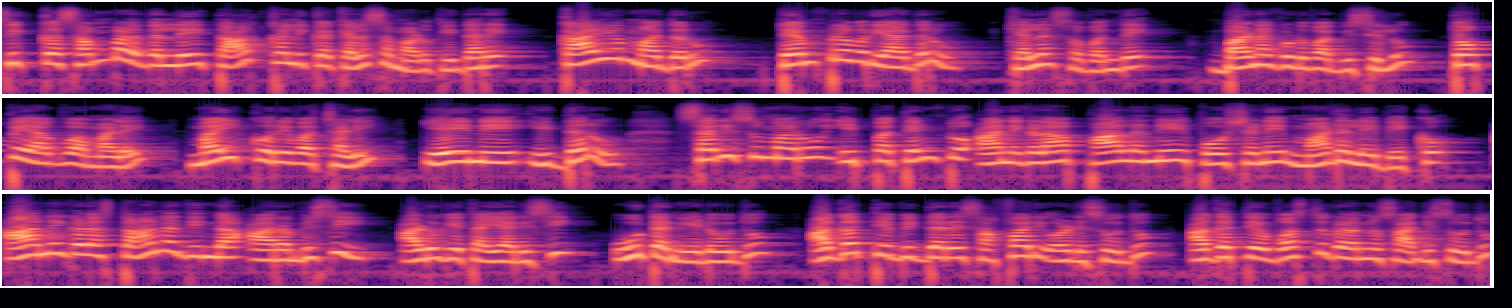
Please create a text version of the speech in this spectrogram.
ಸಿಕ್ಕ ಸಂಬಳದಲ್ಲೇ ತಾತ್ಕಾಲಿಕ ಕೆಲಸ ಮಾಡುತ್ತಿದ್ದಾರೆ. ಕಾಯಂ ಆದರೂ ಟೆಂಪ್ರವರಿ ಕೆಲಸ ಒಂದೇ. ಬಣಗುಡುವ ಬಿಸಿಲು, ತೊಪ್ಪೆಯಾಗುವ ಮಳೆ, ಮೈ ಕೊರೆಯುವ ಚಳಿ, ಏನೇ ಇದ್ದರೂ ಸರಿಸುಮಾರು ಇಪ್ಪತ್ತೆಂಟು ಆನೆಗಳ ಪಾಲನೆ, ಪೋಷಣೆ ಮಾಡಲೇಬೇಕು. ಆನೆಗಳ ಸ್ಥಾನದಿಂದ ಆರಂಭಿಸಿ, ಅಡುಗೆ ತಯಾರಿಸಿ, ಊಟ ನೀಡುವುದು ಅಗತ್ಯ ಬಿದ್ದರೆ ಸಫಾರಿ ಹೊರಡಿಸುವುದು, ಅಗತ್ಯ ವಸ್ತುಗಳನ್ನು ಸಾಗಿಸುವುದು,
